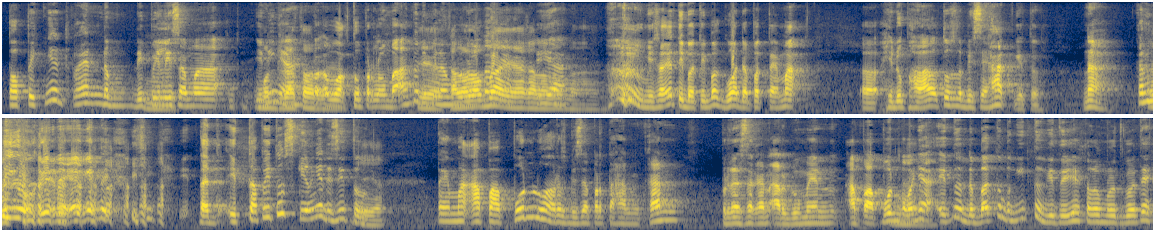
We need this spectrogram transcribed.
topiknya random dipilih sama ininya Moderator, pe- ya. waktu perlombaan tuh Iya, dipilih sama kalau lomba moderatornya. ya, kalau iya. lomba. Misalnya tiba-tiba gua dapet tema eh, hidup halal tuh lebih sehat gitu. Nah, kan bingung gitu ya. Gitu. Tapi itu skillnya di situ. Iya. Tema apa pun lu harus bisa pertahankan berdasarkan argumen apa pun. Pokoknya itu debat tuh begitu gitu ya kalau menurut gue teh.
